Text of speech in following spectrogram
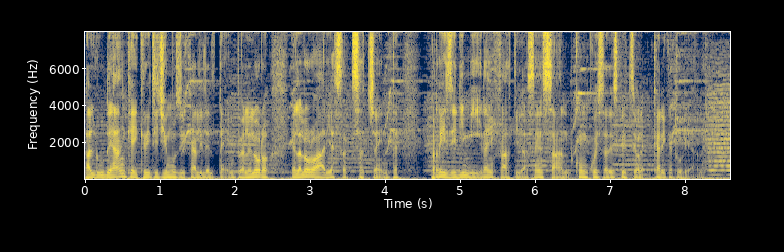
allude anche ai critici musicali del tempo e, loro, e alla loro aria saccente, presi di mira infatti da Saint-Saëns con questa descrizione caricatoriale.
